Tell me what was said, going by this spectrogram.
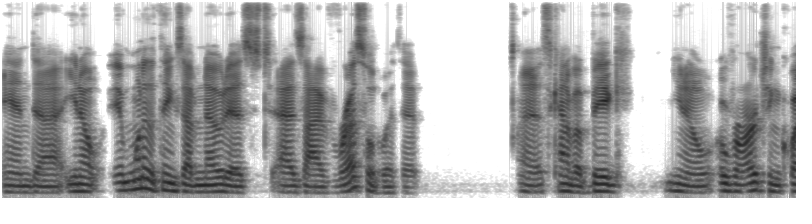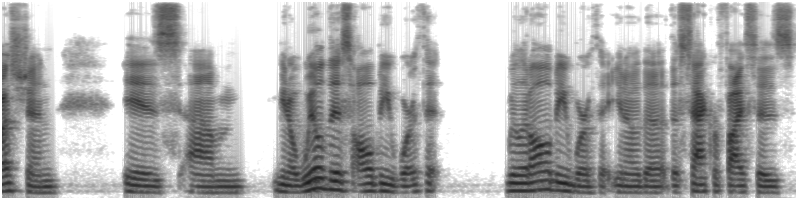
And, uh, you know, and one of the things I've noticed as I've wrestled with it, uh, it's kind of a big, you know, overarching question is, um, you know, will this all be worth it? Will it all be worth it? You know, the the sacrifices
